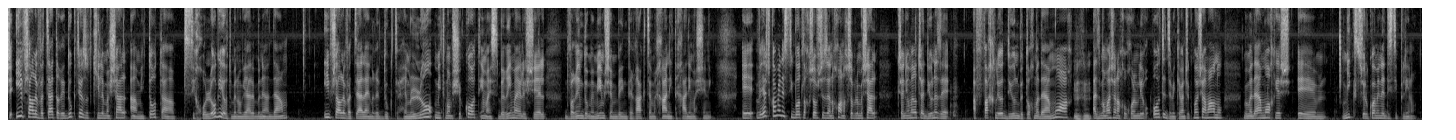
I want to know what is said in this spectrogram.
שאי אפשר לבצע את הרדוקציה הזאת, כי למשל האמיתות הפסיכולוגיות בנוגע לבני אדם, אי אפשר לבצע להן רדוקציה. הן לא מתממשקות עם ההסברים האלה של דברים דוממים שהם באינטראקציה מכנית אחד עם השני. אה, ויש כל מיני סיבות לחשוב שזה נכון. עכשיו, למשל, כשאני אומרת שהדיון הזה הפך להיות דיון בתוך מדעי המוח, מהמם. אז ממש אנחנו יכולים לראות את זה, מכיוון שכמו שאמרנו, במדעי המוח יש אה, מיקס של כל מיני דיסציפלינות.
